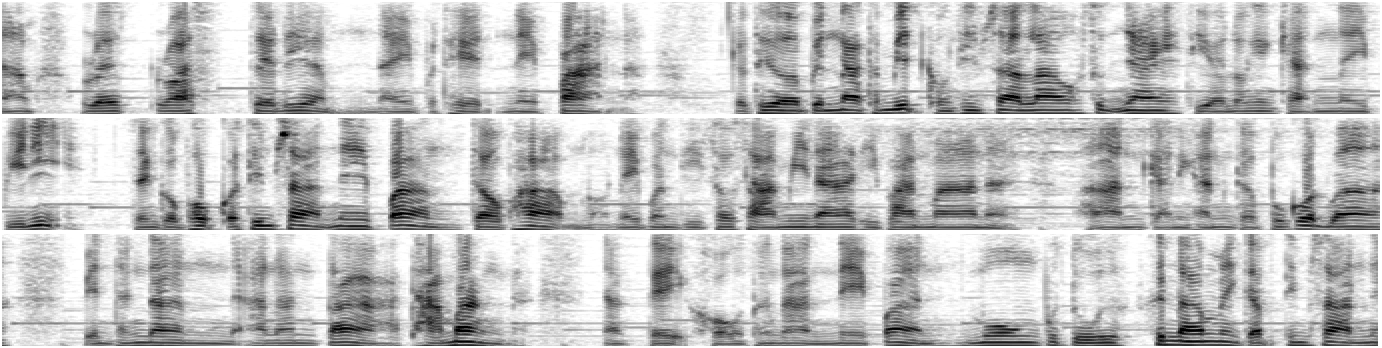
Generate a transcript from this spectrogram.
นาม Red Rust Stadium ในประเทศเนปาลนะ ก็ถือเป็นนาทมิตรของทีมชาติลาวสุดใหญ่ที่ลงแข่งขันในปีนี้ซึ่งก็พบกับทีมชาติเนปาลเจ้าภาพเนาะในวันที่23มีนาที่ผ่านมานะผ่านการแข่งขันกับปรากฏว่าเป็นทั้งด้านอนันตาทามั่งนะนักเตะของทางด้านเนปาลมงประตูขึ้นนำให้กับทีมชาติเน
